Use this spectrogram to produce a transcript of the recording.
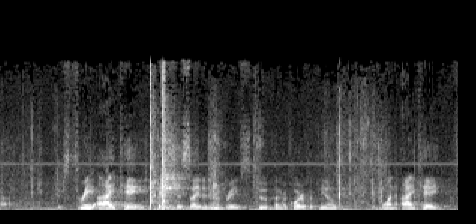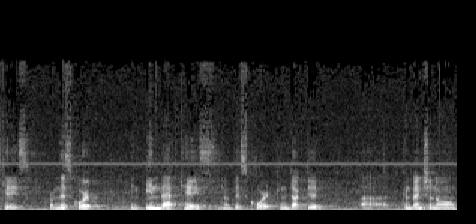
uh, there's three IK cases cited in the briefs. Two of them are Court of Appeals. One IK case from this court. And in that case, you know, this court conducted uh, conventional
